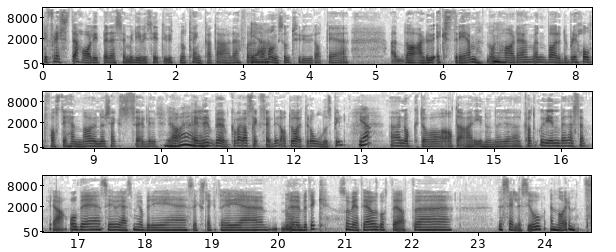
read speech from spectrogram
De fleste har litt BDSM i livet sitt uten å tenke at det er det. For det er mange som tror at det da er du ekstrem når du Mm. har det, men bare du blir holdt fast i hendene under sex, eller Ja, ja, ja, ja. Eller behøver ikke være sex heller, at du har et rollespill, Ja. er nok til at det er innunder eh, kategorien BDSM. Ja, og det ser jo jeg som jobber i sexleketøybutikk. Så vet jeg jo godt det at eh, det selges jo enormt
